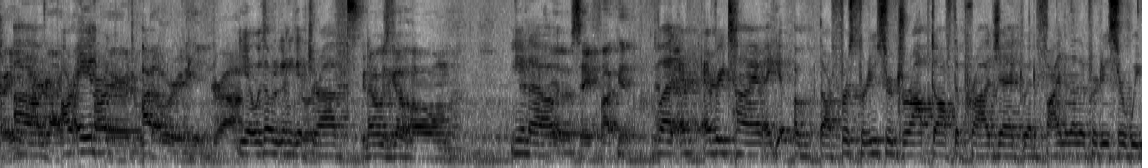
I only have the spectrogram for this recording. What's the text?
Our um, A&R our A&R fired. We thought we were gonna get dropped. Yeah, we thought we were gonna get dropped. We can always go home. You know, know. say fuck it. But Yeah. ev- every time I get, uh, our first producer dropped off the project, we had to find another producer. We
